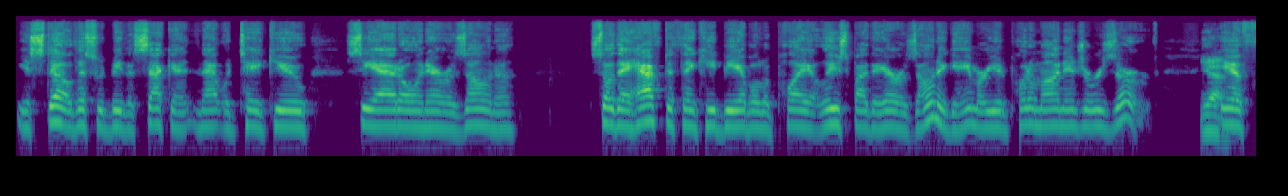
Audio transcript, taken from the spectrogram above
you still this would be the second, and that would take you Seattle and Arizona. So they have to think he'd be able to play at least by the Arizona game, or you'd put him on injury reserve. Yeah. If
